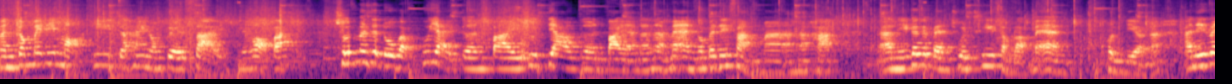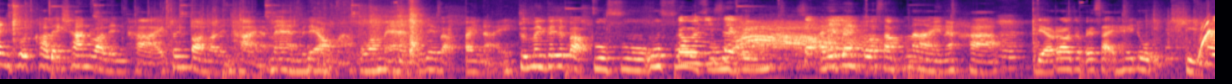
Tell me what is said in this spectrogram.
มันก็ไม่ได้เหมาะที่จะให้น้องเกรซใส่นึกออกปะชุดมันจะดูแบบผู้ใหญ่เกินไป ชุดยาวเกินไปอันนั้นอะแม่แอนก็ไม่ได้สั่งมานะคะ อันนี้ก็จะเป็นชุดที่สำหรับแม่แอน คนเดียวนะ อันนี้เป็นชุดคอลเลกชันวาเลนไทน์ซึ่งตอนวาเลนไทน์อะแม่แอนไม่ได้เอามา เพราะว่าแม่แอนไม่ได้แบบไปไหน ชุดมันก็จะแบบฟูฟูอู้ฟูก็วันนี้ใส่ฟรุ้งฟริ้งซับอันนี้เป็นตัวซับในนะคะอืมเดี๋ยวเราจะไปใส่ให้ดูอีกที เอ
